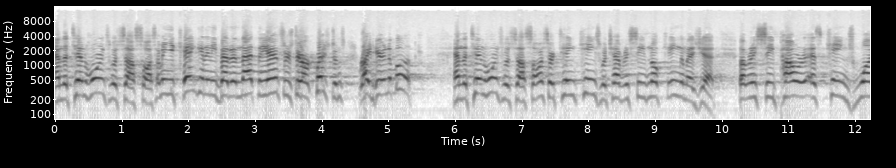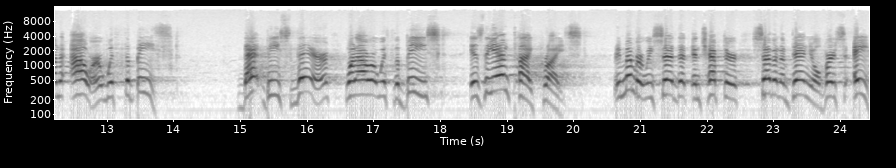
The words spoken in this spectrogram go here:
And the ten horns which thou sawest. I mean, you can't get any better than that. The answers to our questions right here in the book. And the ten horns which thou sawest are ten kings which have received no kingdom as yet, but receive power as kings one hour with the beast. That beast there, one hour with the beast, is the Antichrist. Remember, we said that in chapter 7 of Daniel, verse 8,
